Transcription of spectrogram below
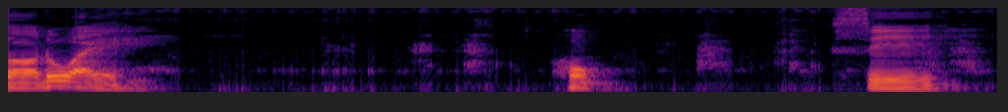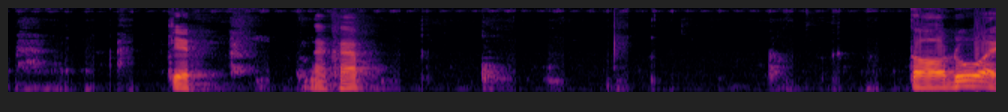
ต่อด้วยหกสี่เจ็ดนะครับ ต่อด้วย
